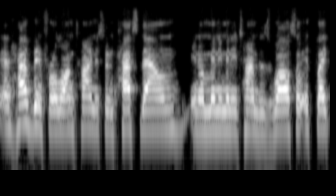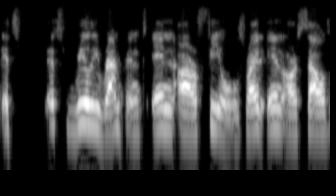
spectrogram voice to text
and have been for a long time, it's been passed down, you know, many, many times as well. So it's like it's it's really rampant in our fields, right? In our cells,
